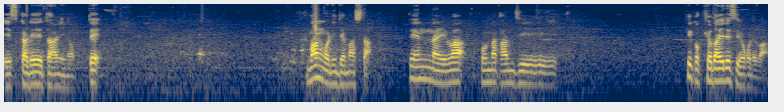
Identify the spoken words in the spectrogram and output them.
エスカレーターに乗って、マンゴーに出ました。店内はこんな感じ。結構巨大ですよ、これは。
